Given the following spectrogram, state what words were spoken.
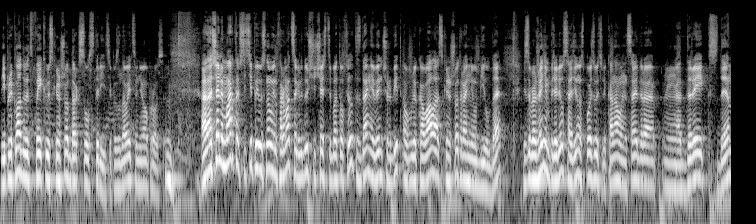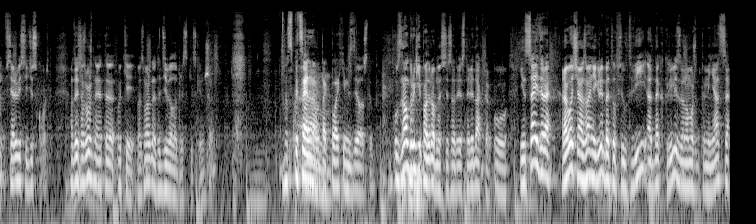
И прикладывает фейковый скриншот Dark Souls 3, типа задавайте мне вопросы. А в начале марта в сети появилась новая информация о грядущей части Battlefield. Издание VentureBeat опубликовало скриншот раннего билда. Изображением поделился один из пользователей канала инсайдера Drake's Den в сервисе Discord. Ну, то есть, возможно, это, окей, возможно, это девелоперский скриншот. Ну, Специально вот так плохим сделал, чтобы... Узнал другие подробности, соответственно, редактор у инсайдера. Рабочее название игры Battlefield V, однако к релизу оно может поменяться.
